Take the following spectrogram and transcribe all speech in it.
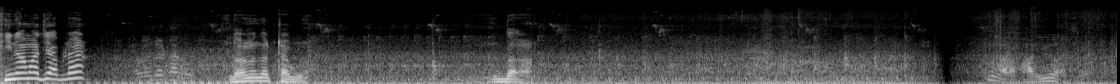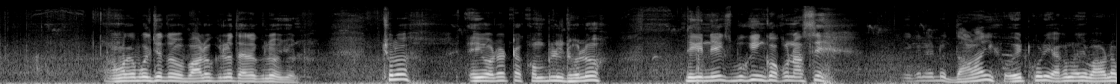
কী নাম আছে আপনার? ধর্মেন্দ্র ঠাকুর। দাঁড়ান আমাকে বলছে তো বারো কিলো তেরো কিলো ওজন। চলো এই অর্ডারটা কমপ্লিট হলো। দেখি নেক্সট বুকিং কখন আসে। এখানে একটু দাঁড়াই ওয়েট করি, এখন বাজে বারোটা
